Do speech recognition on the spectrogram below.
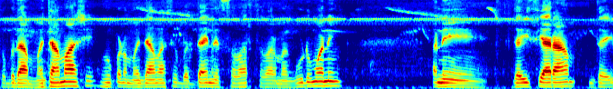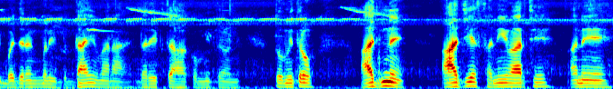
તો બધા મજામાં છે. હું પણ મજામાં છું. બધાને સવાર સવારમાં ગુડ મોર્નિંગ અને જય સિયારામ, જય બજરંગબલી બધાય મારા દરેક ચાહકો મિત્રોને. તો મિત્રો, આજને, આજે શનિવાર છે અને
